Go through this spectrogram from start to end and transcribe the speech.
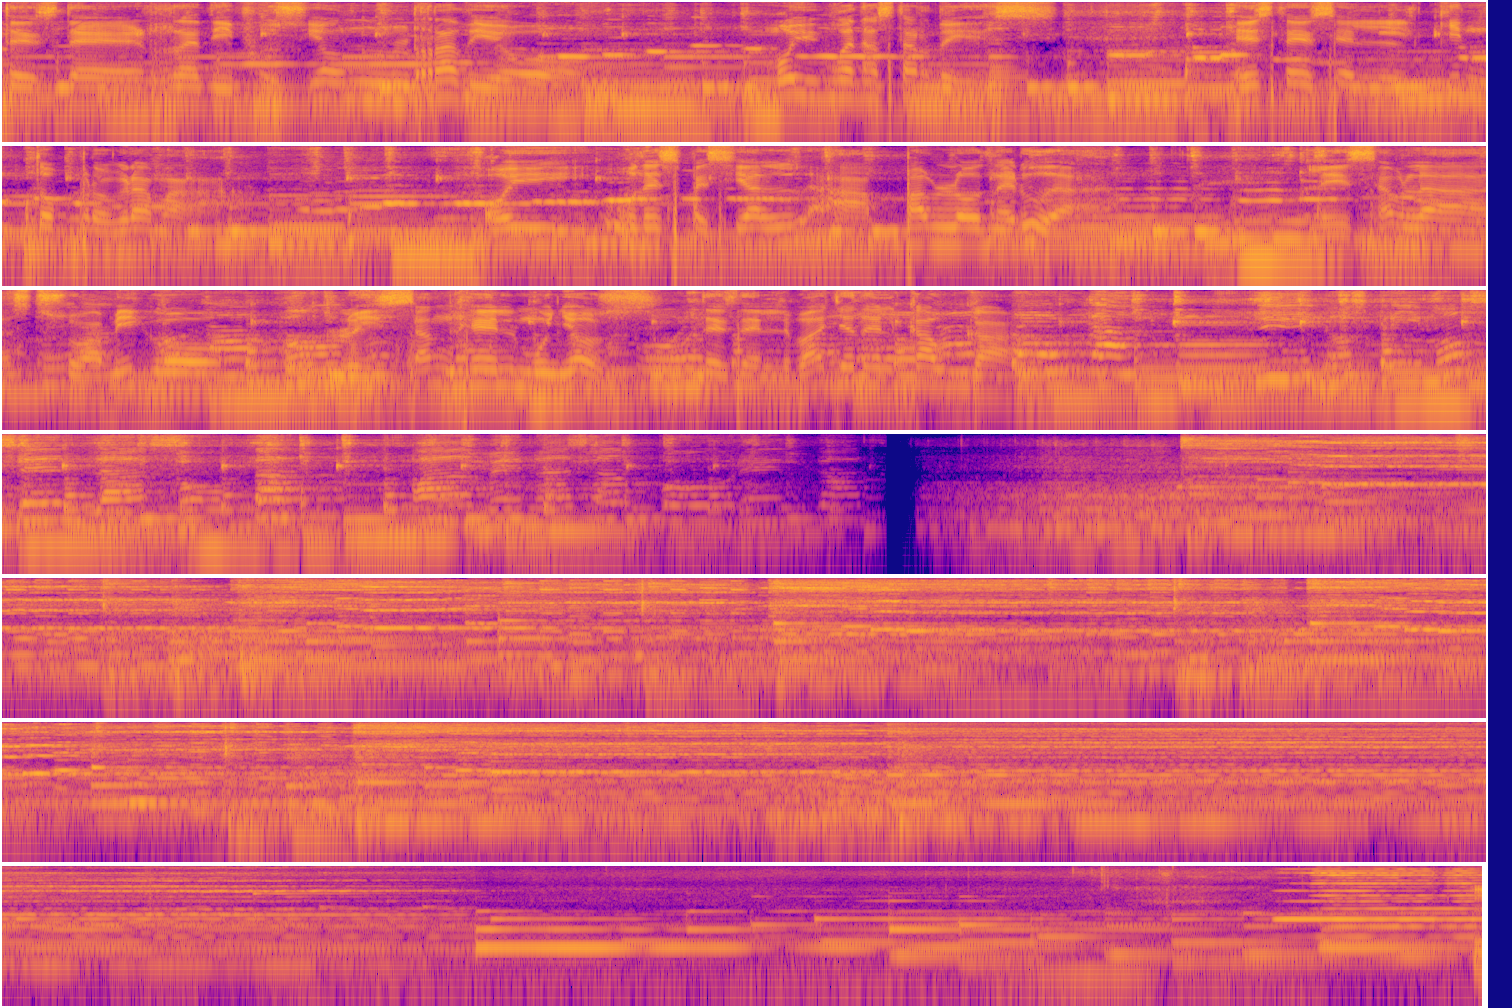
Desde Redifusión Radio. Muy buenas tardes. Este es el quinto programa. Hoy un especial a Pablo Neruda. Les habla su amigo Luis Ángel Muñoz desde el Valle del Cauca. Y los primos en la sota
